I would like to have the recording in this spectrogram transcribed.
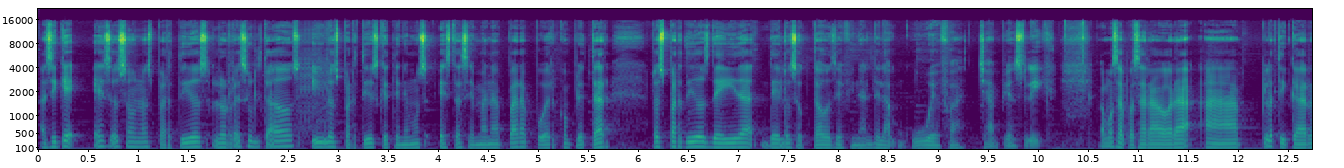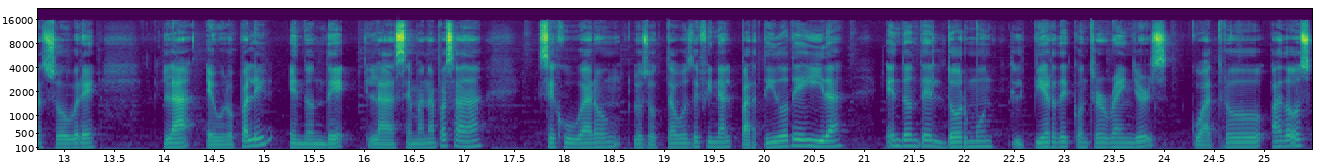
Así que esos son los partidos, los resultados y los partidos que tenemos esta semana para poder completar los partidos de ida de los octavos de final de la UEFA Champions League. Vamos a pasar ahora a platicar sobre la Europa League, en donde la semana pasada se jugaron los octavos de final, partido de ida, en donde el Dortmund pierde contra Rangers 4 a 2,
